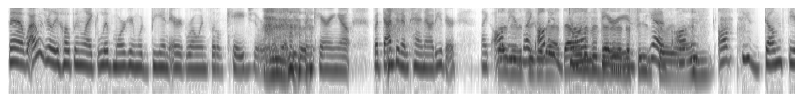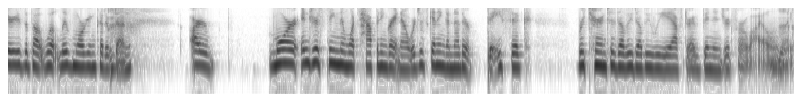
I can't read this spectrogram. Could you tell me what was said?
Man, I was really hoping like Liv Morgan would be in Eric Rowan's little cage or whatever that he's been carrying out, but that didn't pan out either. Like all these, like all these that. That would have dumb been better than the theories. Fiend Yes, all these, all these dumb theories about what Liv Morgan could have done are more interesting than what's happening right now. We're just getting another basic return to WWE after I've been injured for a while, and like.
